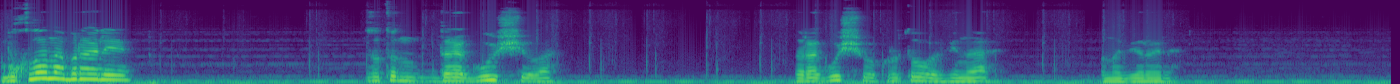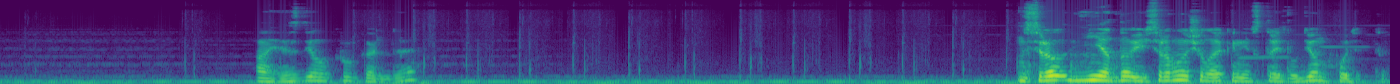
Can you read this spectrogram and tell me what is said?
Бухла набрали. Зато дорогущего. Дорогущего крутого вина понабирали. А, я сделал кругаль, да? Но все равно ни одного, и все равно человека не встретил. Где он ходит-то?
